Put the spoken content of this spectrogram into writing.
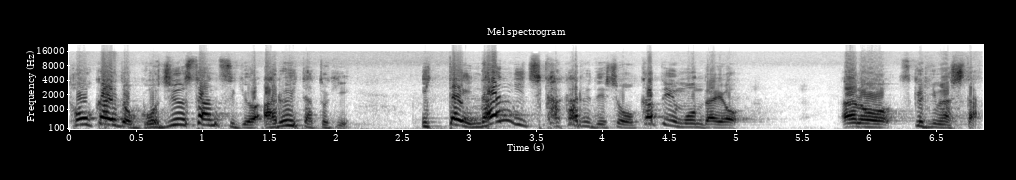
東海道53次を歩いた時一体何日かかるでしょうかという問題をあの作りました。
